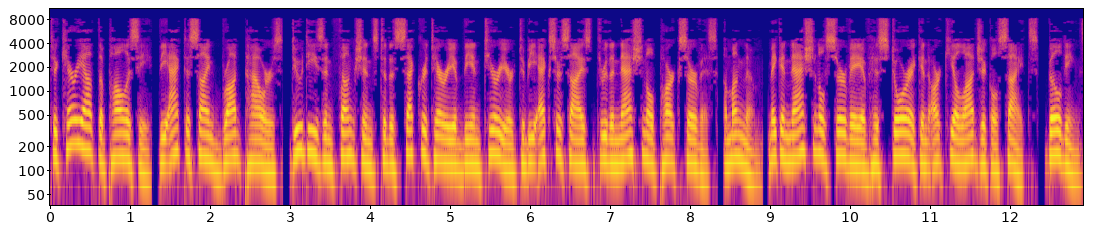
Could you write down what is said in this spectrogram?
To carry out the policy, the Act assigned broad powers, duties and functions to the Secretary of the Interior to be exercised through the National Park Service, among them, make a national survey of historic and archaeological sites, buildings,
